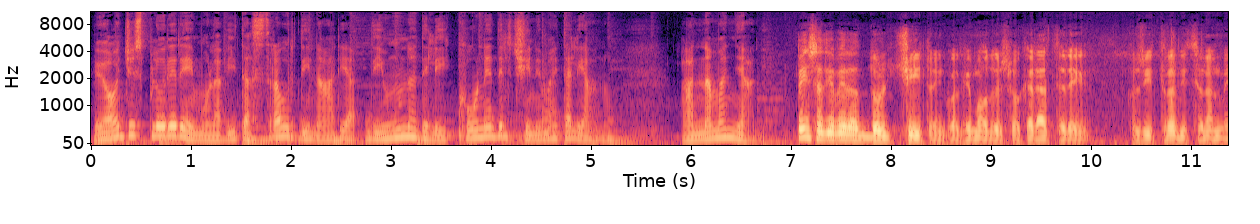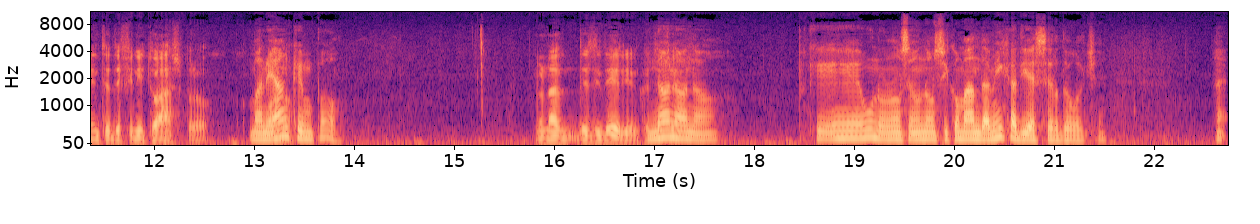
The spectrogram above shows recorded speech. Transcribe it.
e oggi esploreremo la vita straordinaria di una delle icone del cinema italiano, Anna Magnani. Pensa di aver addolcito in qualche modo il suo carattere così tradizionalmente definito aspro? Ma neanche no? un po'. Non ha desiderio in questo no, senso? No, no, no, perché uno non, non si comanda mica di essere dolce. Eh,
